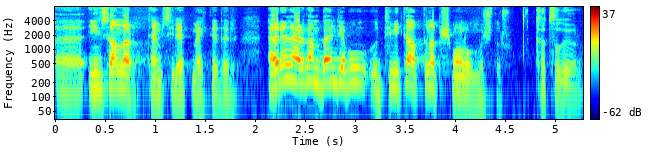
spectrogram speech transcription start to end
eee, insanlar temsil etmektedir. Eren Erdem bence bu tweet'e attığına pişman olmuştur. Katılıyorum.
